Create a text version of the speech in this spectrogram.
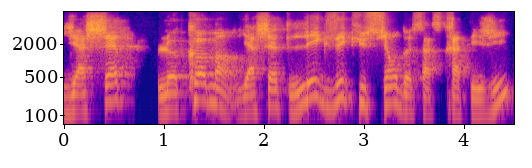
Ils achètent le comment, ils achètent l'exécution de sa stratégie.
